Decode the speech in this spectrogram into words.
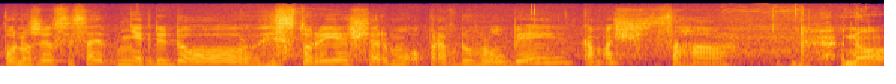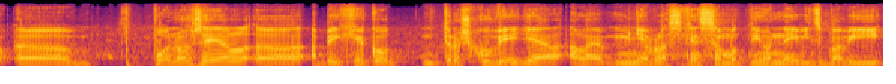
ponořil jsi se někdy do historie šermu opravdu hlouběji? Kam až sahá? No, uh, ponořil, uh, abych jako trošku věděl, ale mě vlastně samotného nejvíc baví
